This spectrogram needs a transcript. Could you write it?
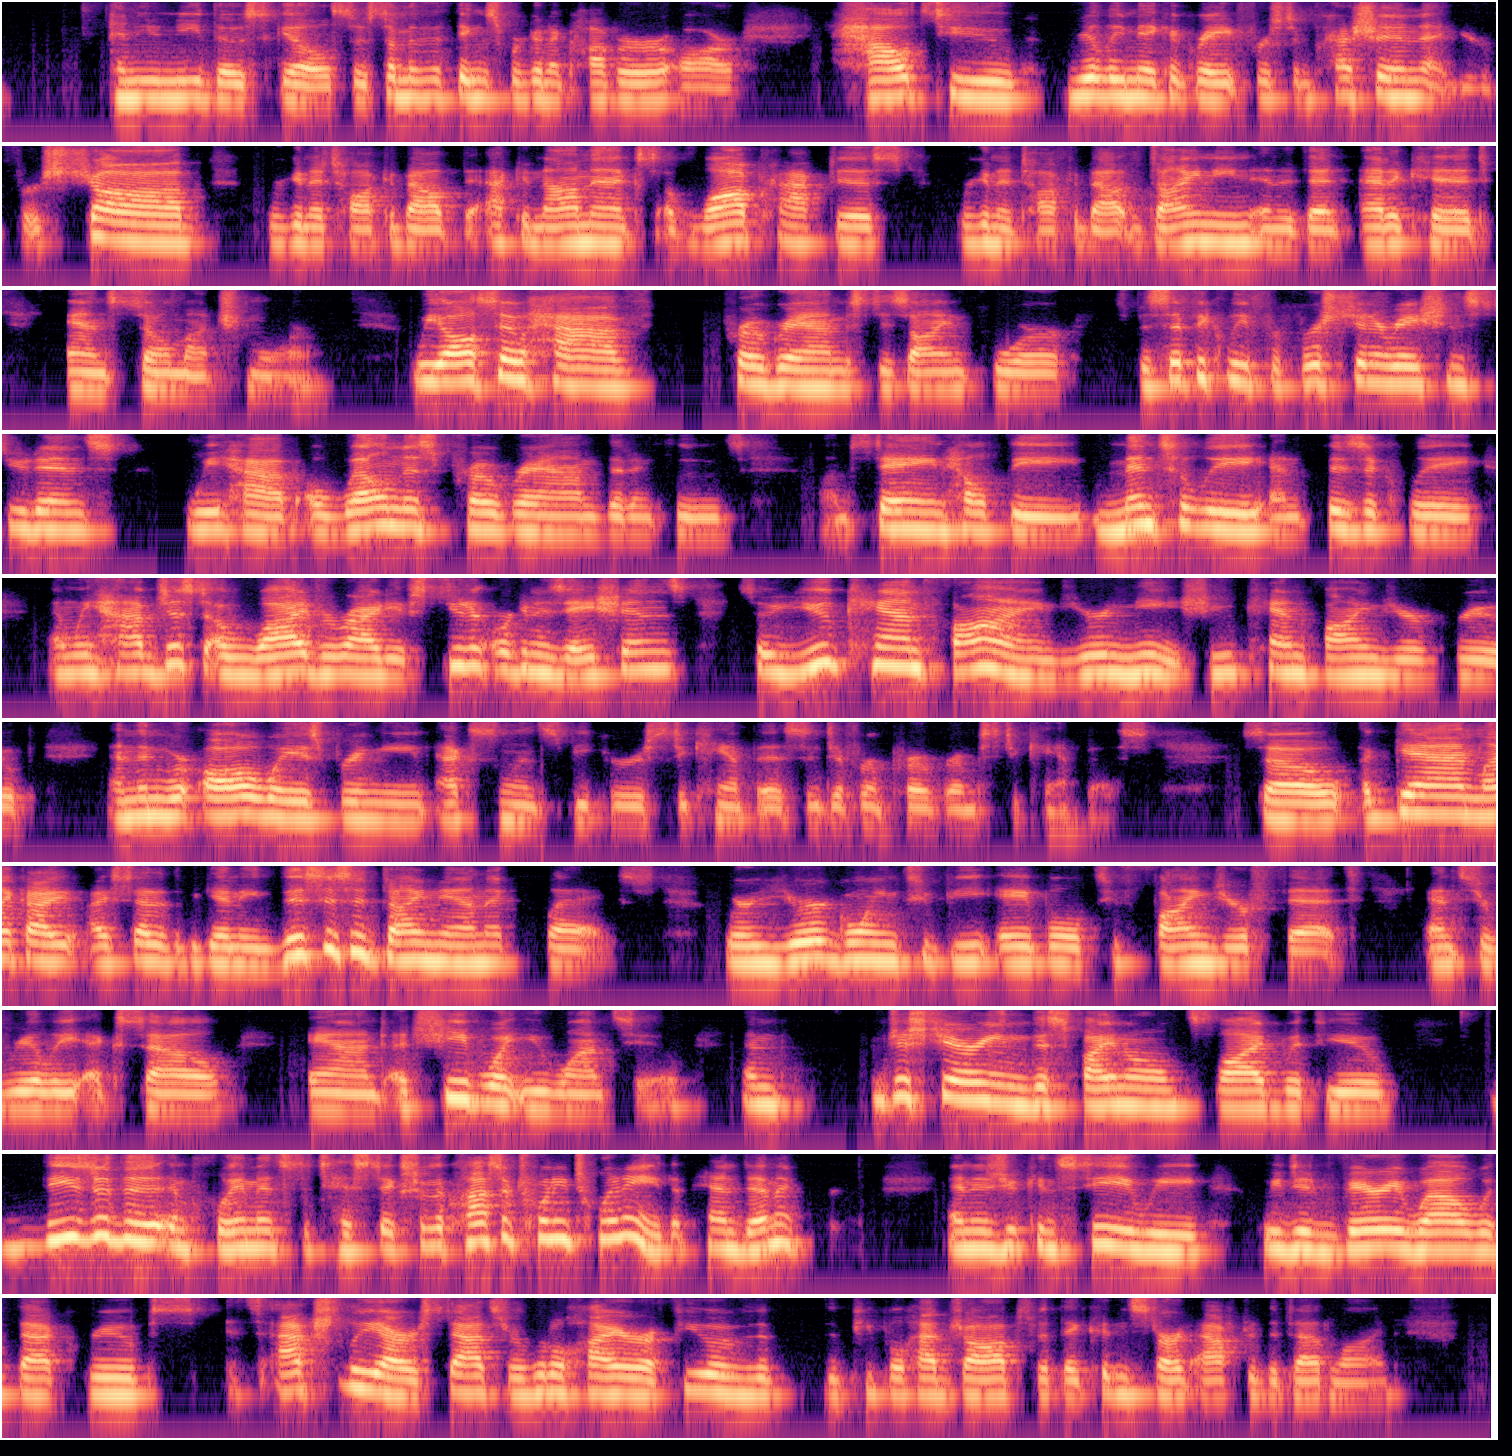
and you need those skills. So some of the things we're going to cover are how to really make a great first impression at your first job. We're going to talk about the economics of law practice. We're going to talk about dining and event etiquette and so much more. We also have programs designed for specifically for first generation students. We have a wellness program that includes um, staying healthy mentally and physically. And we have just a wide variety of student organizations. So you can find your niche, you can find your group. And then we're always bringing excellent speakers to campus and different programs to campus. So, again, like I, I said at the beginning, this is a dynamic place where you're going to be able to find your fit and to really excel and achieve what you want to. And I'm just sharing this final slide with you. These are the employment statistics from the class of 2020, the pandemic. And as you can see, we, we did very well with that group. It's actually our stats are a little higher. A few of the, the people had jobs, but they couldn't start after the deadline.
